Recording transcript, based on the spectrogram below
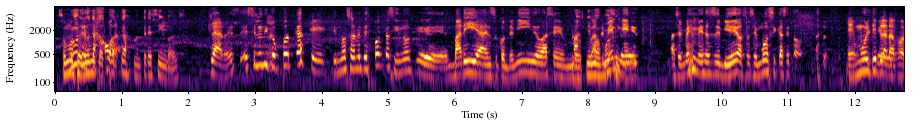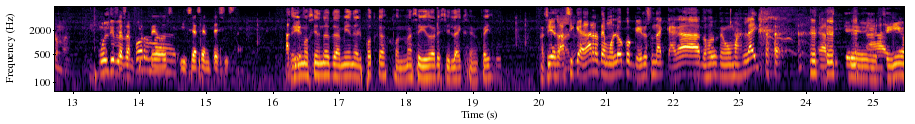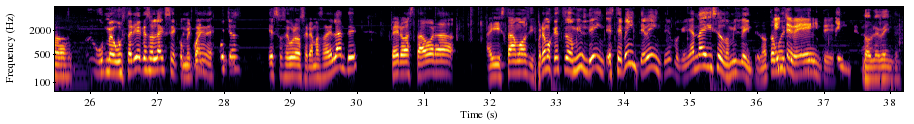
Somos Nutre el único podcast con tres singles. Claro, es, es el único podcast que, que no solamente es podcast, sino que varía en su contenido, hace, más, hace música. memes, hace memes, hace videos, hace música, hace todo. Es multiplataforma. Multiplataforma. y se hacen tesis. Así Seguimos siendo también el podcast con más seguidores y likes en Facebook. Así es, así que agárrate, loco, que eres una cagada, nosotros tenemos más likes. así que Ay. seguimos. Me gustaría que esos likes se convirtieran en escuchas, eso seguro será más adelante, pero hasta ahora ahí estamos y esperemos que este 2020, este 2020, porque ya nadie dice 2020, ¿no? Todo el mundo dice 2020. 2020. Doble 20.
